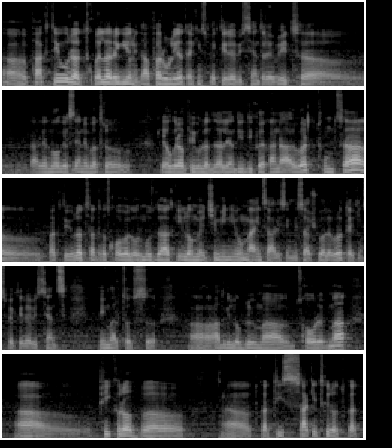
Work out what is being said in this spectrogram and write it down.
ფაქტიურად ყველა რეგიონი დაფარულია ტექინსპექტირების ცენტრებით. კარგად მოგეხსენებათ, რომ გეოგრაფიულად ძალიან დიდი ქვეყანა არ ვართ, თუმცა ფაქტიურად სადღაც ყოველ 50 კილომეტრში მინიმუმ მაინც არის იმის საშუალება, რომ ტექინსპექტირების ცენტრს მიმართოს ადგილობრივმა ცხოვრებმა. ფიქრობ თქვათ ის საკითხი რომ თქვათ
